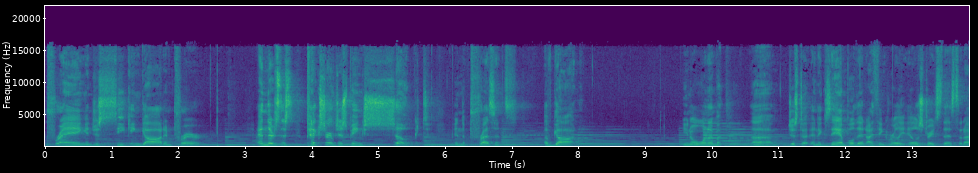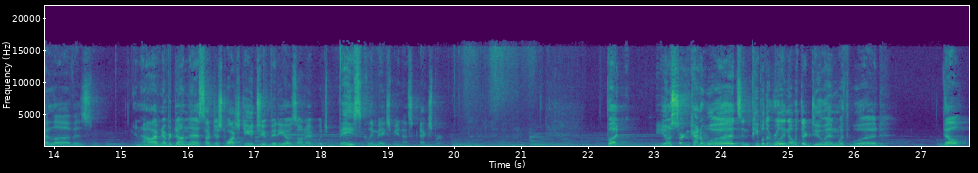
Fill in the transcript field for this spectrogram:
praying and just seeking God in prayer. And there's this picture of just being soaked in the presence of God. You know, one of uh, just a, an example that I think really illustrates this that I love is, and now I've never done this, I've just watched YouTube videos on it, which basically makes me an expert. But, you know, certain kind of woods and people that really know what they're doing with wood, they'll,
